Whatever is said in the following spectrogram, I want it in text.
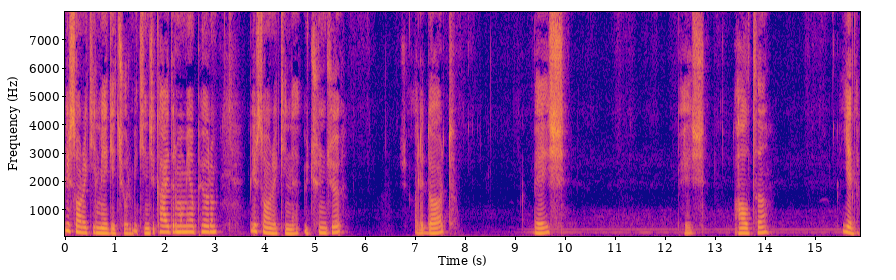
Bir sonraki ilmeğe geçiyorum. İkinci kaydırmamı yapıyorum. Bir sonrakine üçüncü. Şöyle dört. Beş. Beş. Altı. Yedi.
